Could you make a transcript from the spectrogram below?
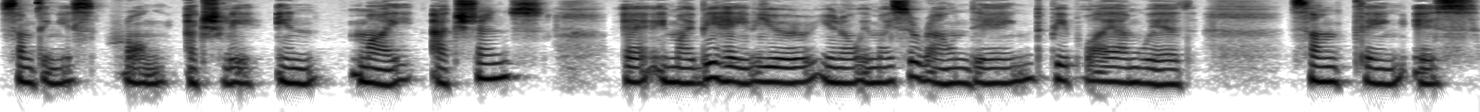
Something is wrong actually in my actions, uh, in my behavior, you know, in my surrounding, the people I am with, something is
